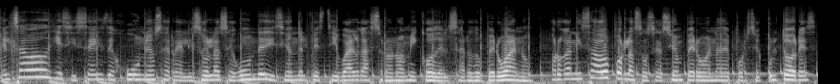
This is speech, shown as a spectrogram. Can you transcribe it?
el sábado 16 de junio se realizó la segunda edición del Festival Gastronómico del Cerdo Peruano, organizado por la Asociación Peruana de Porcicultores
